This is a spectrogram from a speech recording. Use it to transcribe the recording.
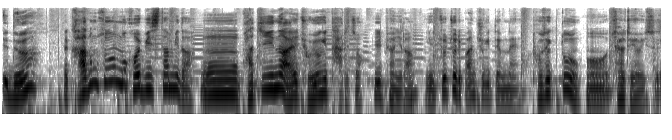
네? 가동성은 뭐 거의 비슷합니다. 어, 바지는 아예 조형이 다르죠. 1편이랑. 이게 쫄쫄이 빤쓰기 때문에 도색도 어, 잘 되어 있어요.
